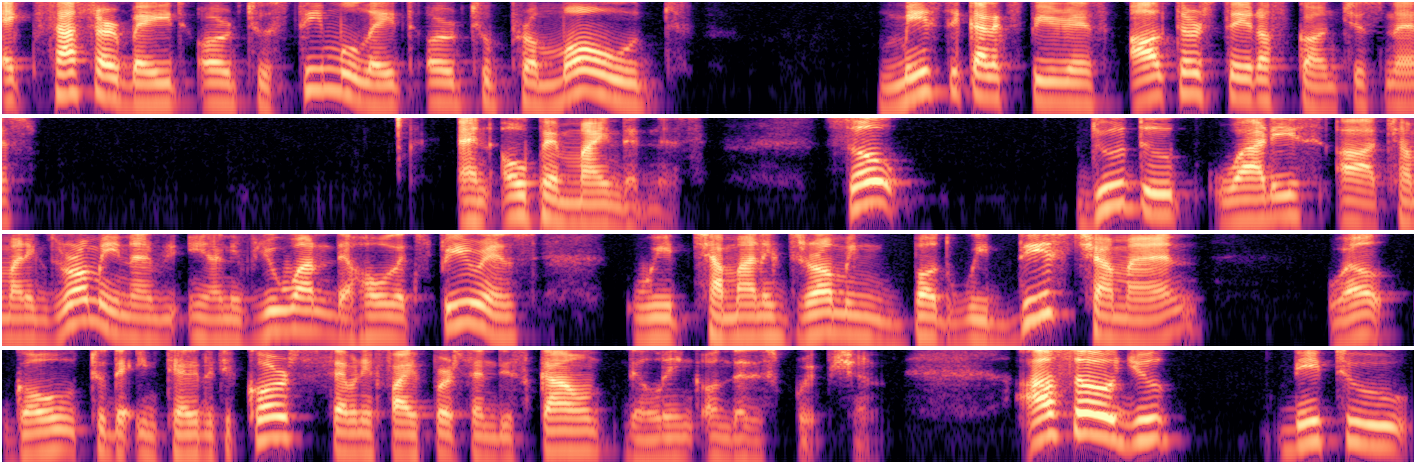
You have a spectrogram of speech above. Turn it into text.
exacerbate or to stimulate or to promote mystical experience, altered state of consciousness, and open mindedness. So YouTube what is uh, shamanic drumming, and, and if you want the whole experience with shamanic drumming, but with this shaman, well, go to the integrity course, 75% discount, the link on the description. Also, you need to,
